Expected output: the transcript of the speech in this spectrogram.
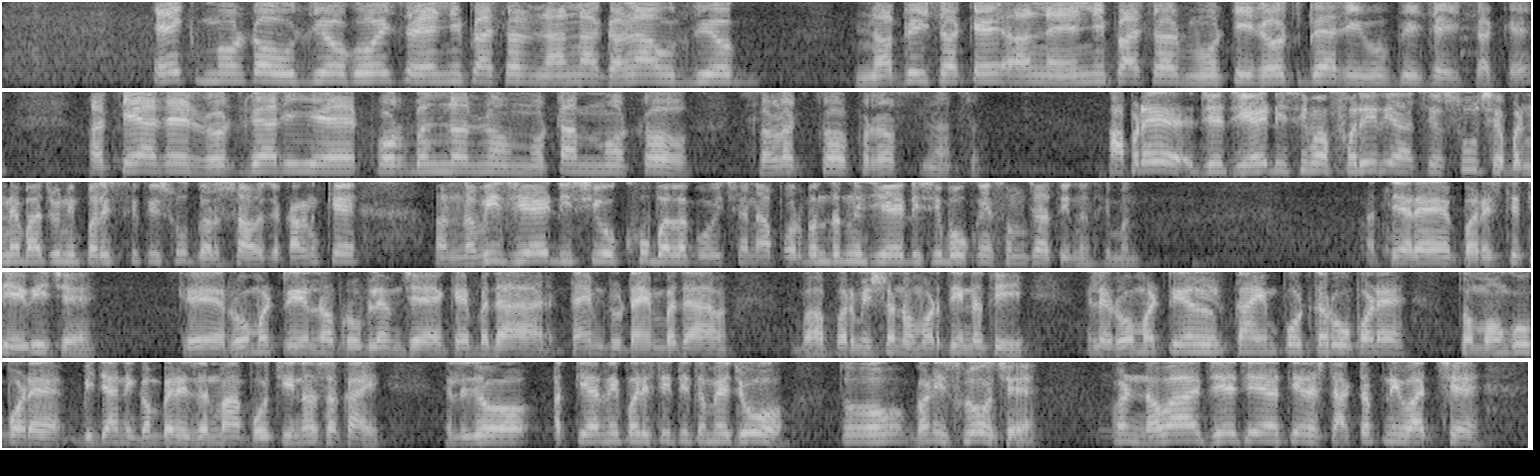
એક મોટો ઉદ્યોગ હોય તો એની પાછળ નાના ઘણા ઉદ્યોગ નભી શકે અને એની પાછળ મોટી રોજગારી ઊભી થઈ શકે. અત્યારે રોજગારી એ પોરબંદરનો મોટામાં મોટો સળગતો પ્રશ્ન છે. આપણે જે જીઆઈડીસીમાં ફરી રહ્યા છીએ, શું છે? બંને બાજુની પરિસ્થિતિ શું દર્શાવે છે? કારણ કે નવી જીઆઈડીસીઓ ખૂબ અલગ હોય છે અને આ પોરબંદરની જીઆઈડીસી બહુ કંઈ સમજાતી નથી મને. અત્યારે પરિસ્થિતિ એવી છે કે રો મટીરિયલનો પ્રોબ્લેમ છે, કે બધા ટાઈમ ટુ ટાઈમ બધા પરમિશનો મળતી નથી. એટલે રો મટીરિયલ કાં ઇમ્પોર્ટ કરવું પડે તો મોંઘું પડે, બીજાની કમ્પેરિઝનમાં પહોંચી ન શકાય. એટલે જો અત્યારની પરિસ્થિતિ તમે જુઓ તો ઘણી સ્લો છે. પણ નવા જે જે અત્યારે સ્ટાર્ટઅપની વાત છે,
